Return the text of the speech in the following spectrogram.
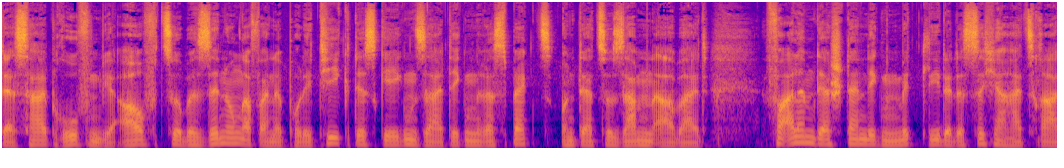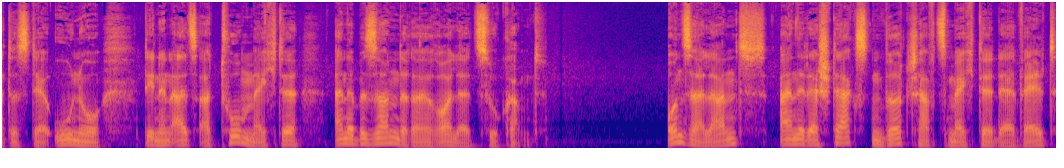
Deshalb rufen wir auf zur Besinnung auf eine Politik des gegenseitigen Respekts und der Zusammenarbeit, vor allem der ständigen Mitglieder des Sicherheitsrates der UNO, denen als Atommächte eine besondere Rolle zukommt unser Land, eine der stärksten Wirtschaftsmächte der Welt,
